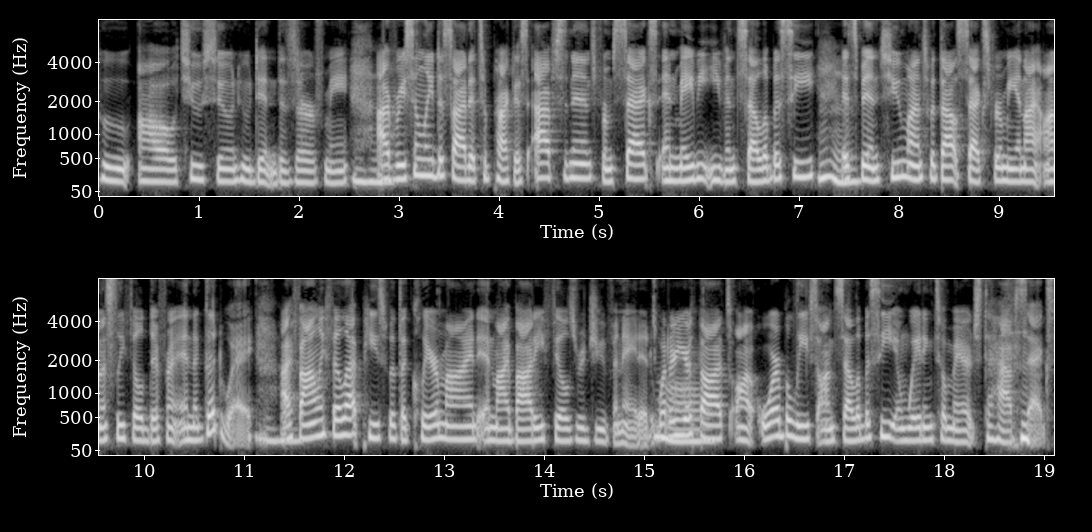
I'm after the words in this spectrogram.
who oh too soon who didn't deserve me. Mm-hmm. I've recently decided to practice abstinence from sex and maybe even celibacy. Mm. It's been two months without sex for me, and I honestly feel different in a good way. Mm-hmm. I finally feel at peace with a clear mind, and my body feels rejuvenated. What are your thoughts on or beliefs on celibacy and waiting till marriage to have sex?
